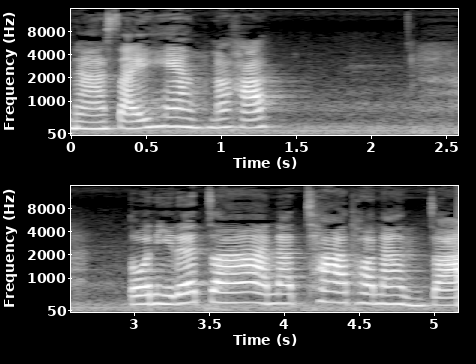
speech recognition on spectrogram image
หนาไซแห้งนะคะ ตัวนี้ได้อจ้านัดชาเท่านั้นจ้า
